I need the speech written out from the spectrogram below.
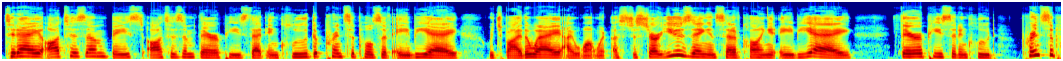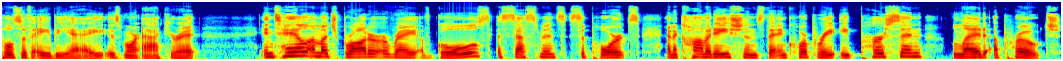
Today, autism based autism therapies that include the principles of ABA, which by the way, I want us to start using instead of calling it ABA, therapies that include principles of ABA is more accurate, entail a much broader array of goals, assessments, supports, and accommodations that incorporate a person led approach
